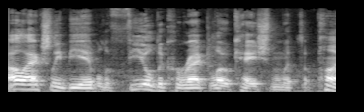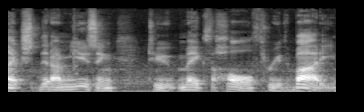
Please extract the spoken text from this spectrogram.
I'll actually be able to feel the correct location with the punch that I'm using to make the hole through the body.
